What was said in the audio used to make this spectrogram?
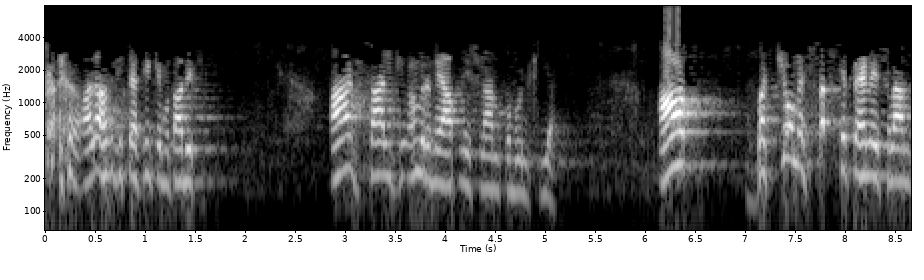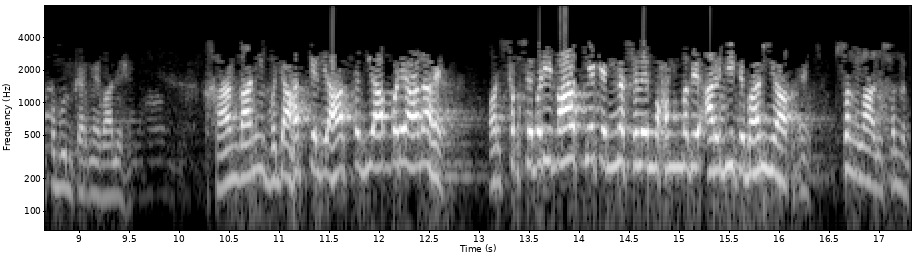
اللہ کی تحقیق کے مطابق آٹھ سال کی عمر میں آپ نے اسلام قبول کیا۔ آپ بچوں میں سب سے پہلے اسلام قبول کرنے والے ہیں۔ خاندانی وجاہت کے لحاظ سے بھی آپ بڑے اعلیٰ ہیں۔ اور سب سے بڑی بات یہ کہ نسل محمد عربی کے بانی آپ ہیں، صلی اللہ علیہ وسلم۔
